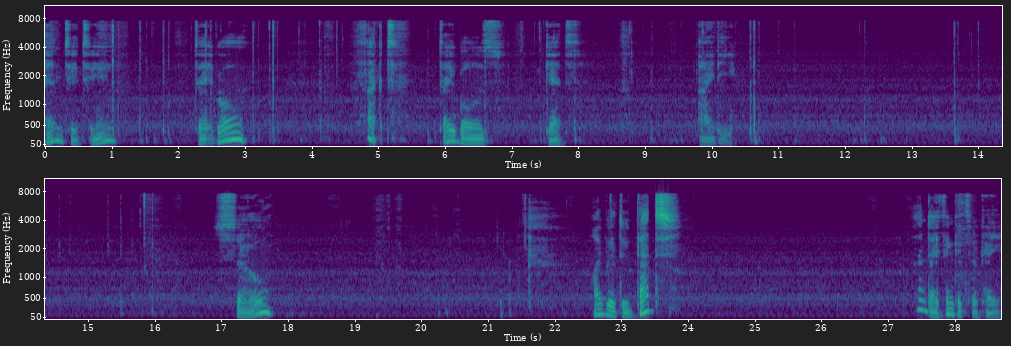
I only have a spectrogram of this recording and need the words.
entity table fact. Tables get ID So I will do that. And I think it's okay.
